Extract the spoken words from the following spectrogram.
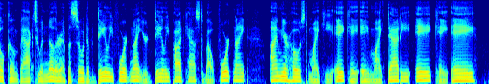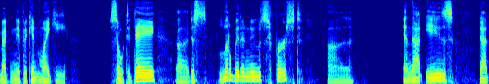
Welcome back to another episode of Daily Fortnite, your daily podcast about Fortnite. I'm your host, Mikey, aka Mike Daddy, aka Magnificent Mikey. So today, uh, just a little bit of news first, uh, and that is that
